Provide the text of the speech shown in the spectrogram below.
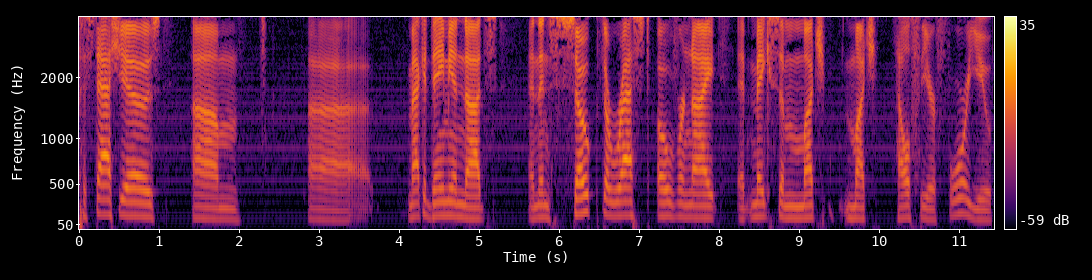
pistachios, um, uh, macadamia nuts, and then soak the rest overnight. It makes them much, much healthier for you.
